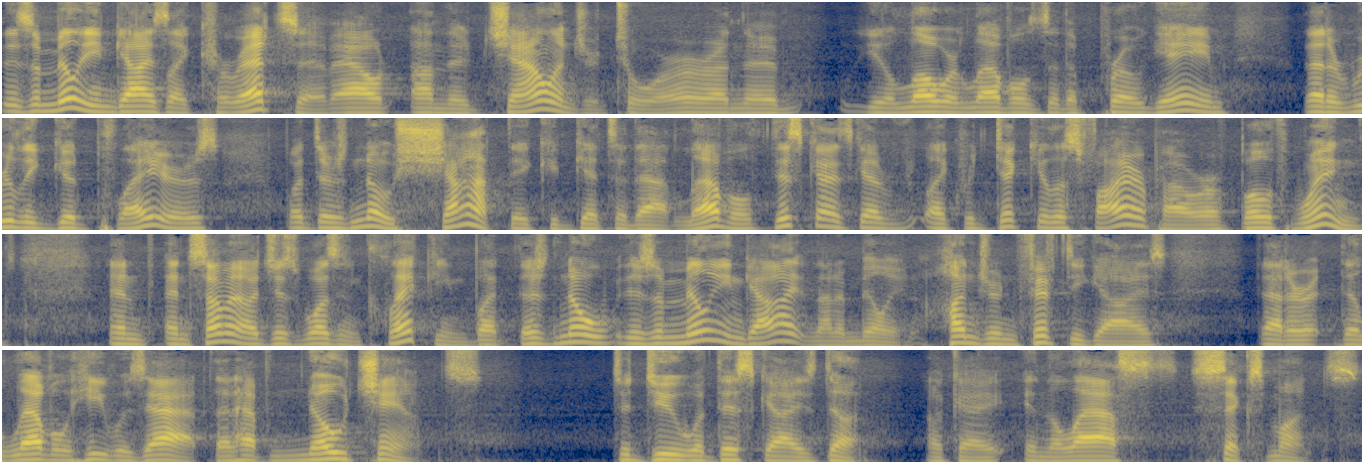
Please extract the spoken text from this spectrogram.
there's a million guys like Karatsev out on the Challenger Tour or on the you know lower levels of the pro game that are really good players, but there's no shot they could get to that level. This guy's got like ridiculous firepower of both wings. And and somehow it just wasn't clicking. But there's no there's a million guys, not a million, 150 guys that are at the level he was at that have no chance to do what this guy's done, okay, in the last six months.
